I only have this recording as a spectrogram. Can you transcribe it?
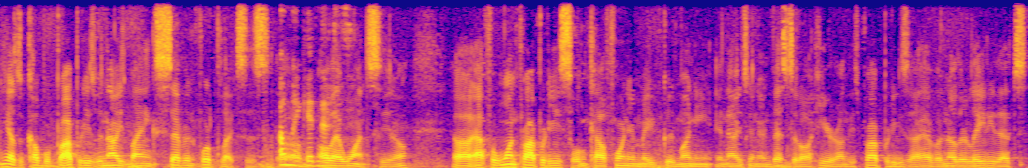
he has a couple properties, but now he's buying seven fourplexes. Oh! Um, all at once, you know. Uh, after one property he sold in California, made good money, and now he's going to invest it all here on these properties. I have another lady that's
